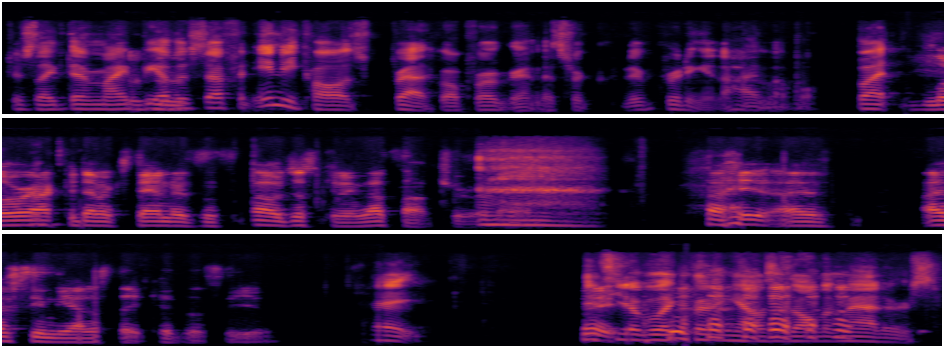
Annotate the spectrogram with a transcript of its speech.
Just like there might be Mhm. other stuff in any college basketball program that's rec- recruiting at a high level. But Lower academic standards. And, oh, just kidding. That's not true. At all. I, I've I've seen the out of state kids at CU. Hey, Hey. NCAA clearinghouse is all that matters.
